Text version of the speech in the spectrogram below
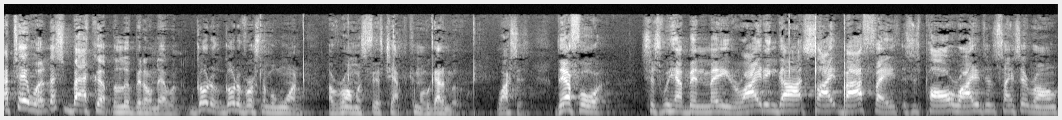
I tell you what, let's back up a little bit on that one. Go to, go to verse number one of Romans 5th chapter. Come on, we got to move. Watch this. Therefore, since we have been made right in God's sight by faith, this is Paul writing to the saints at Rome,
